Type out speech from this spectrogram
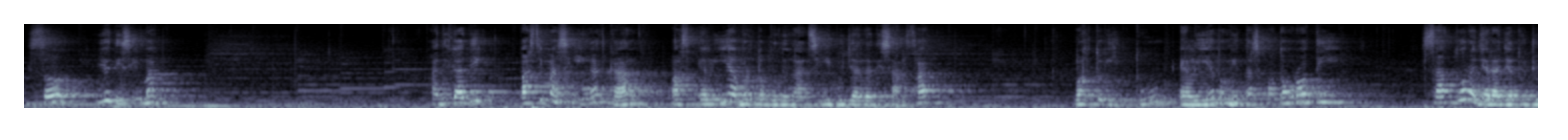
So, yuk disimak. Adik-adik pasti masih ingat kan pas Elia bertemu dengan si ibu janda di Sarfat? Waktu itu Elia meminta sepotong roti. Satu Raja-Raja 17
